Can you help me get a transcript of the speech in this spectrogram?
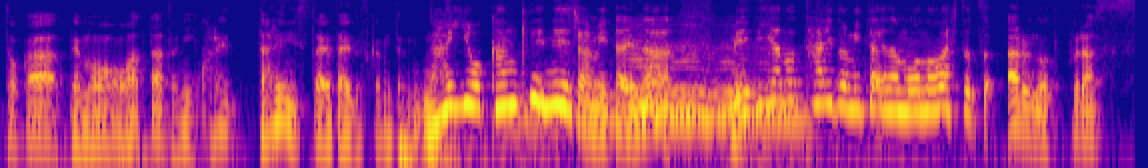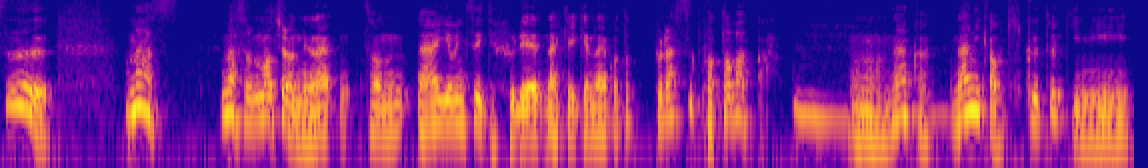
とかでも終わった後にこれ誰に伝えたいですかみたいな。内容関係ねえじゃんみたいな、メディアの態度みたいなものは一つあるのとプラス、まあ、まあ、そのもちろんね、なその内容について触れなきゃいけないこと、プラス言葉か。うん、なんか、何かを聞くときに、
